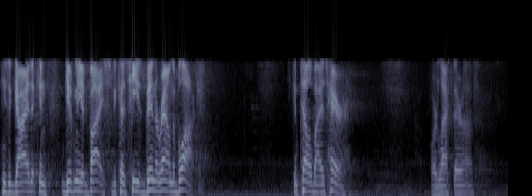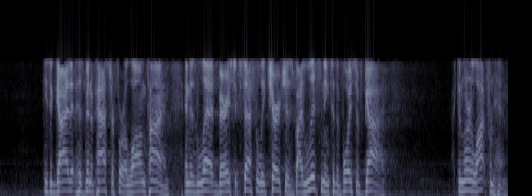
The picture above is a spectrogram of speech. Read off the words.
He's a guy that can give me advice because he's been around the block. You can tell by his hair or lack thereof. He's a guy that has been a pastor for a long time and has led very successfully churches by listening to the voice of God I can learn a lot from him.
